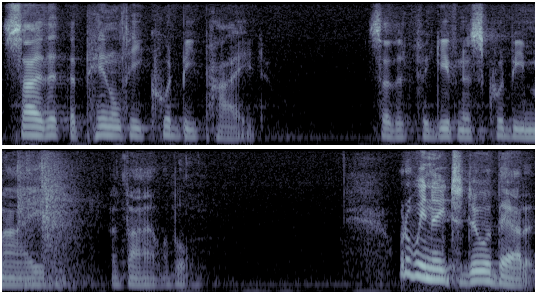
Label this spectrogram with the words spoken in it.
so that the penalty could be paid, so that forgiveness could be made available. What do we need to do about it?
